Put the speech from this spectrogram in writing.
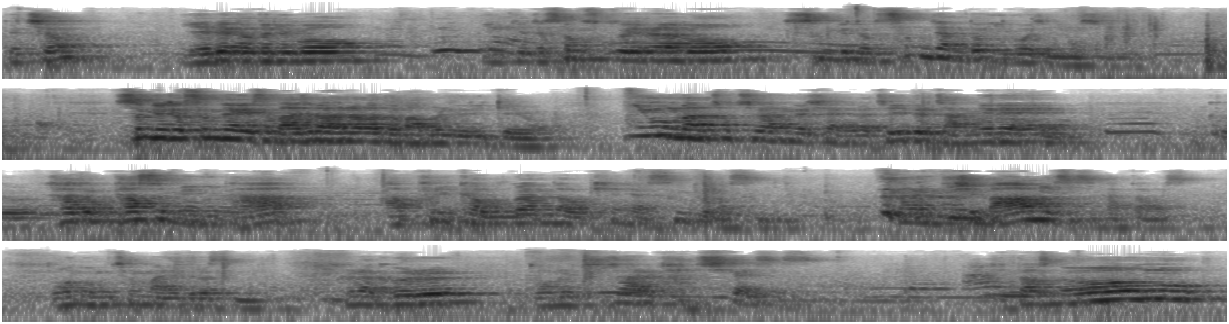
그렇죠? 예배도 드리고 인격적 성숙도 일어나고 성교적 성장도 이루어지는 것입니다. 성교적 성장에서 마지막 하나만 더 마무리 드릴게요. 이웃만 초청하는 것이 아니라 저희들 작년에 그 가족 다섯 명이 다 아프리카, 우간다와 케냐 승교 갔습니다. 하나님 주신 마음이 있어서 갔다 왔습니다. 돈 엄청 많이 들었습니다. 그러나 그거를 돈을 투자할 가치가 있었어요. 갔다 와서 너무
